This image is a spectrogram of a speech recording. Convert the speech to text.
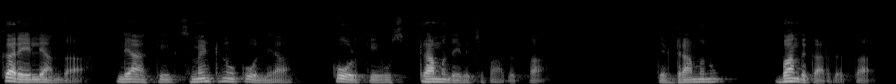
ਘਰੇ ਲਿਆਂਦਾ। ਲਿਆ ਕੇ ਸਿਮੈਂਟ ਨੂੰ ਘੋਲਿਆ, ਘੋਲ ਕੇ ਉਸ ਡਰਮ ਦੇ ਵਿੱਚ ਪਾ ਦਿੱਤਾ ਤੇ ਡਰਮ ਨੂੰ ਬੰਦ ਕਰ ਦਿੱਤਾ।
